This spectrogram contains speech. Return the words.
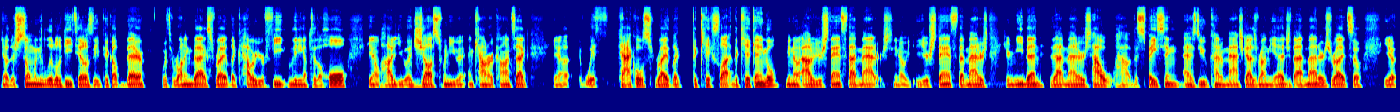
You know, there's so many little details that you pick up there with running backs, right? Like how are your feet leading up to the hole? You know, how do you adjust when you encounter contact? You know, with tackles, right? Like the kick slide, the kick angle, you know, out of your stance, that matters. You know, your stance that matters, your knee bend, that matters. How how the spacing as you kind of match guys around the edge, that matters, right? So, you know,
